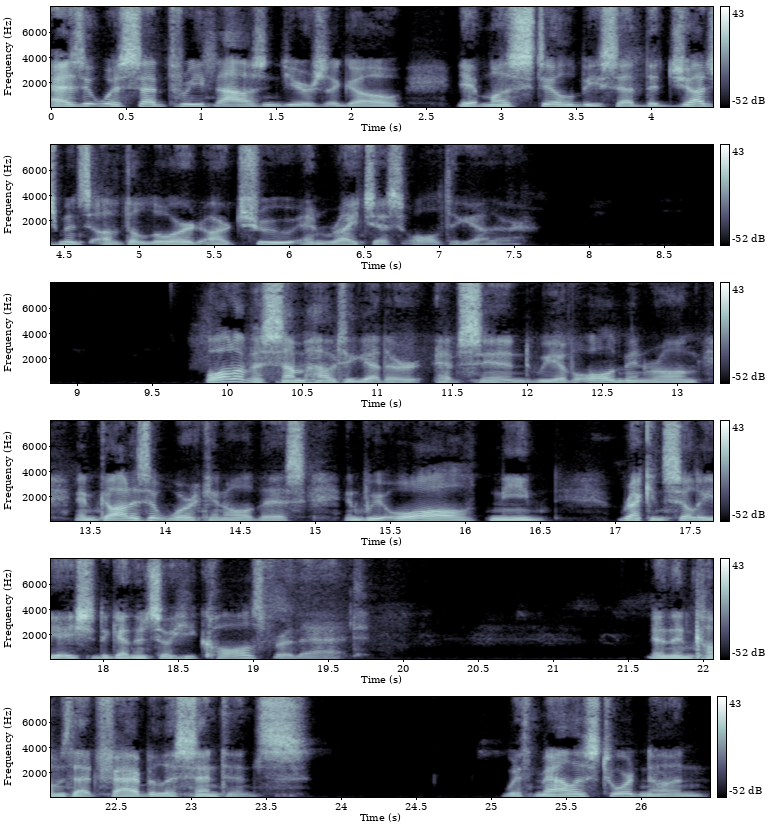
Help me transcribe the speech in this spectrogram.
As it was said 3,000 years ago, it must still be said the judgments of the Lord are true and righteous altogether. All of us somehow together have sinned. We have all been wrong, and God is at work in all this, and we all need reconciliation together. And so he calls for that. And then comes that fabulous sentence with malice toward none,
